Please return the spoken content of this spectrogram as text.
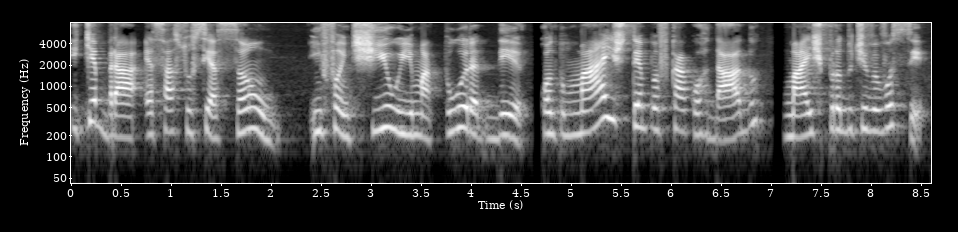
e quebrar essa associação infantil e imatura de quanto mais tempo eu ficar acordado, mais produtivo vou ser.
